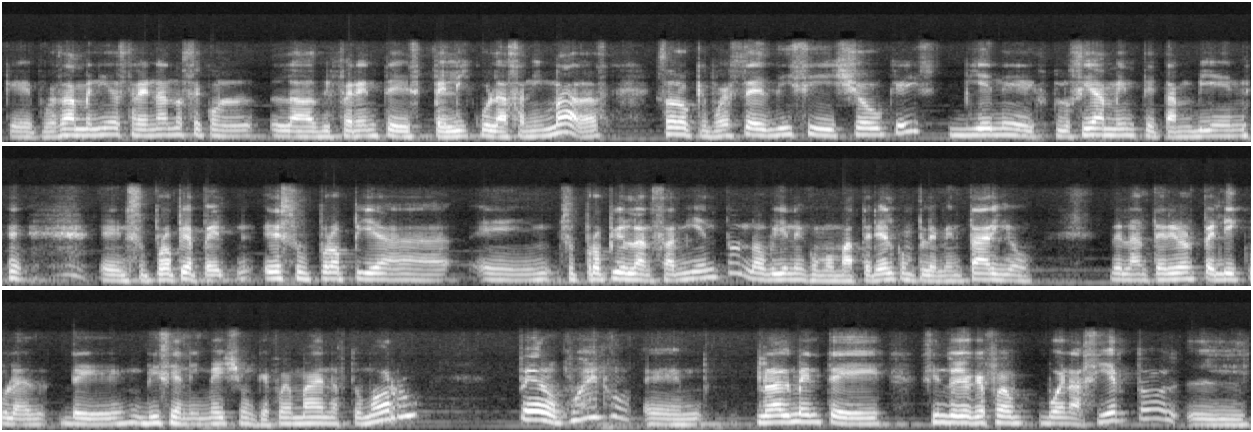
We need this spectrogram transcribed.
que pues han venido estrenándose con las diferentes películas animadas, solo que pues este DC Showcase viene exclusivamente también en su propia es su propia en su propio lanzamiento, no viene como material complementario de la anterior película de DC Animation que fue Man of Tomorrow, pero bueno, eh, realmente siento yo que fue buen acierto. El,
